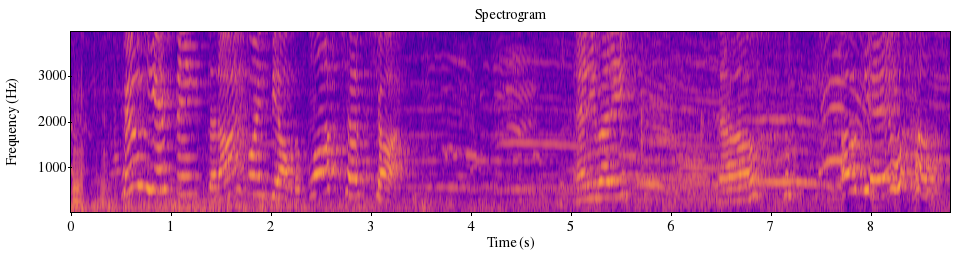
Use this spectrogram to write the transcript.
Who here thinks that I'm going to be able to block Chuck's shot? Anybody? No? Okay, well,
